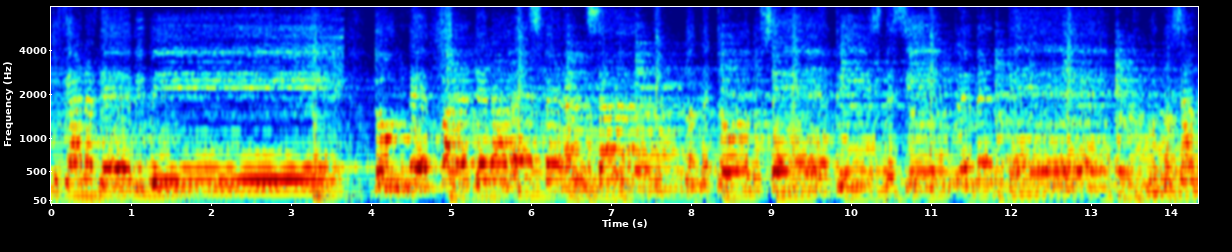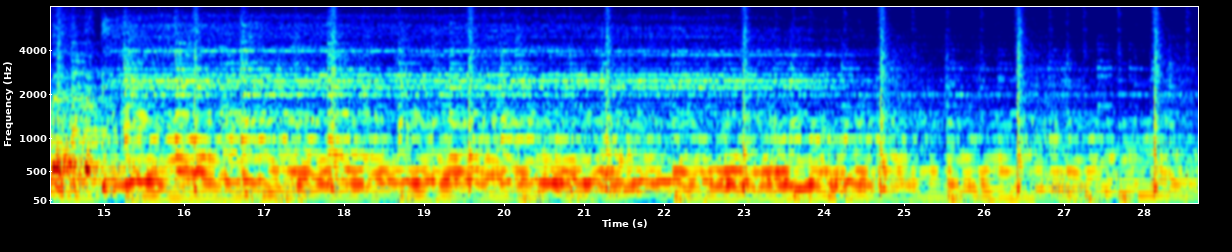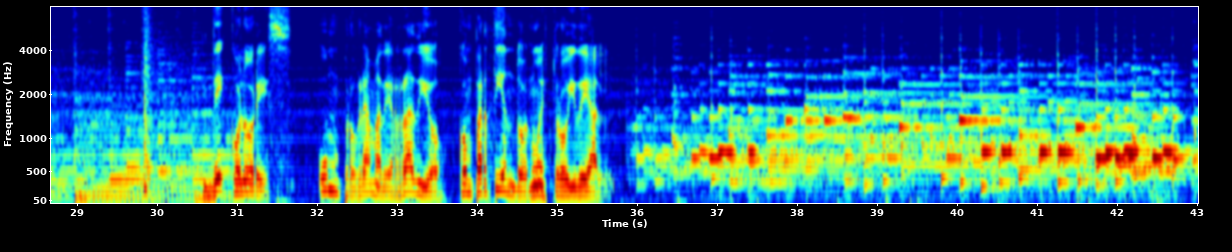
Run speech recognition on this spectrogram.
tus ganas de vivir. Donde falte la esperanza, donde todo sea triste simplemente por no saber de ti. De Colores, un programa de radio compartiendo nuestro ideal.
